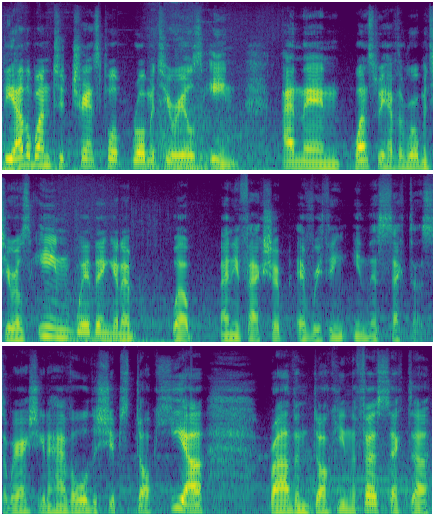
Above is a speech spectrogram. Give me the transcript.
the other one to transport raw materials in. And then once we have the raw materials in, we're then going to, well, manufacture everything in this sector. So we're actually going to have all the ships dock here rather than docking in the first sector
